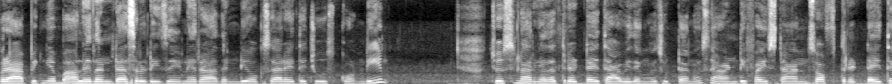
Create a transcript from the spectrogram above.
ర్యాపింగే బాగాలేదంటే అసలు డిజైనే రాదండి. ఒకసారి అయితే చూసుకోండి. చూస్తున్నారు కదా థ్రెడ్ అయితే ఆ విధంగా చుట్టాను. Seventy five strands of thread అయితే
